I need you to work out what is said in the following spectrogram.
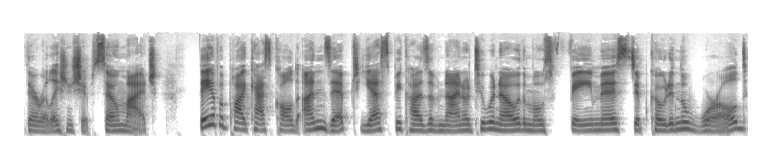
their relationship so much. They have a podcast called Unzipped, yes, because of 90210, the most famous zip code in the world.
